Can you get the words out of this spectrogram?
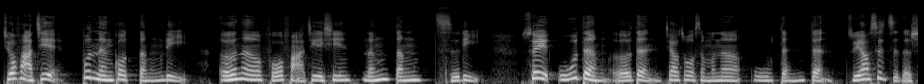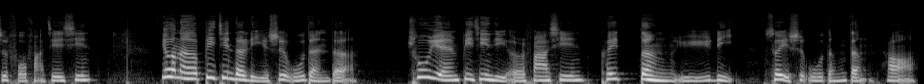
九法界不能够等理，而呢佛法界心能等此理。所以无等而等叫做什么呢？无等等，主要是指的是佛法皆心。又呢，毕竟的理是无等的，出缘毕竟理而发心，可以等于理，所以是无等等。哈，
